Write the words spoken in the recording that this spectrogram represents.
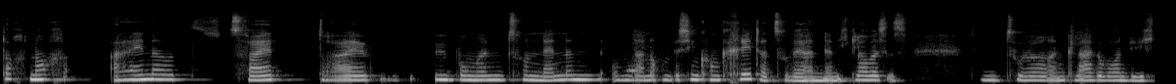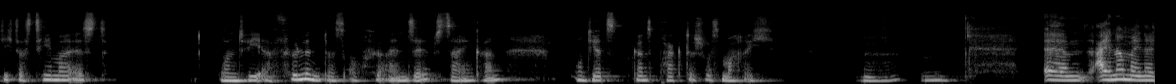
doch noch eine, zwei, drei Übungen zu nennen, um da noch ein bisschen konkreter zu werden. Denn ich glaube, es ist Zuhörern klar geworden, wie wichtig das Thema ist und wie erfüllend das auch für einen selbst sein kann. Und jetzt ganz praktisch, was mache ich? Mhm. Mhm. Ähm, einer meiner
